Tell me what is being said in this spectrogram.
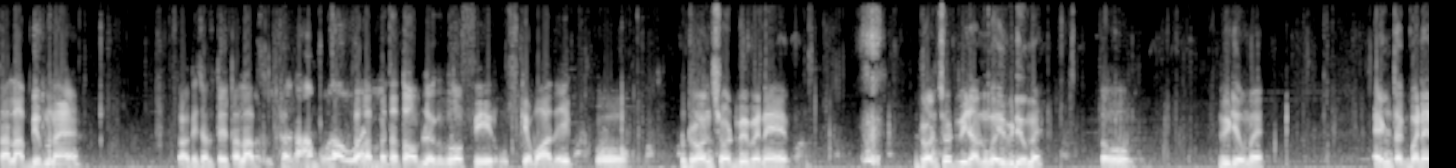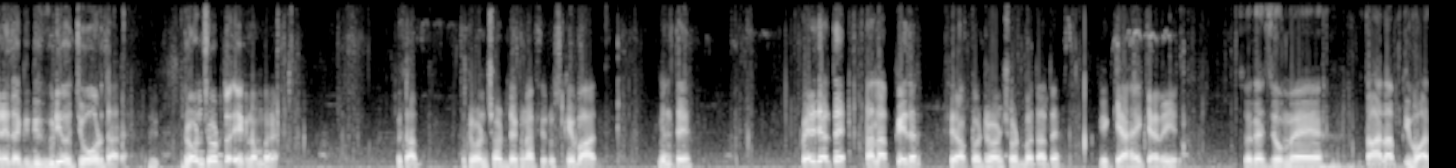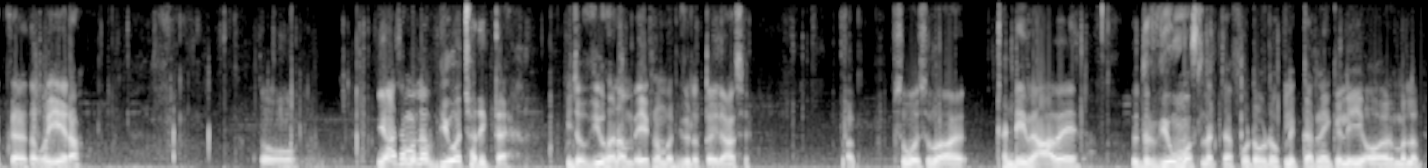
तालाब भी बनाया है। तो आगे चलते हैं तालाब। उसका काम पूरा हुआ तालाब बताता हूँ आप लोगों को फिर उसके बाद एक ड्रोन शॉट भी मैंने ड्रोन शॉट भी डालूँगा इस वीडियो में। तो वीडियो में एंड तक बने रहता क्योंकि वीडियो जोरदार है। ड्रोन शॉट तो एक नंबर है। बस आप ड्रोन शॉट देखना, फिर उसके बाद मिलते पहले चलते तालाब के इधर, फिर आपको ड्रोन शॉट बताते कि क्या है, क्या नहीं। है तो so जो मैं तालाब की बात कर रहा था, वो ये रहा। तो यहाँ से मतलब व्यू अच्छा दिखता है। जो व्यू है ना, एक नंबर व्यू लगता है यहाँ से। अब सुबह सुबह ठंडी में आवे इधर व्यू मस्त लगता है फ़ोटो वोटो क्लिक करने के लिए और मतलब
